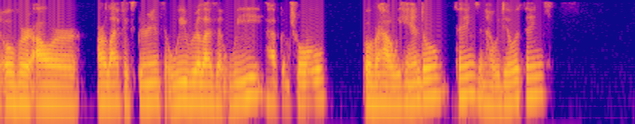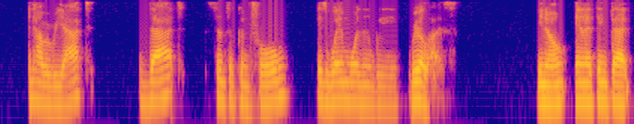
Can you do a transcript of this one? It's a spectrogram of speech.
over our our life experience that we realize that we have control over how we handle things and how we deal with things and how we react, that sense of control is way more than we realize. You know, and I think that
